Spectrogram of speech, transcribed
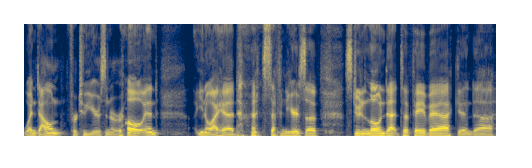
went down for two years in a row, and you know, I had seven years of student loan debt to pay back, and uh,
